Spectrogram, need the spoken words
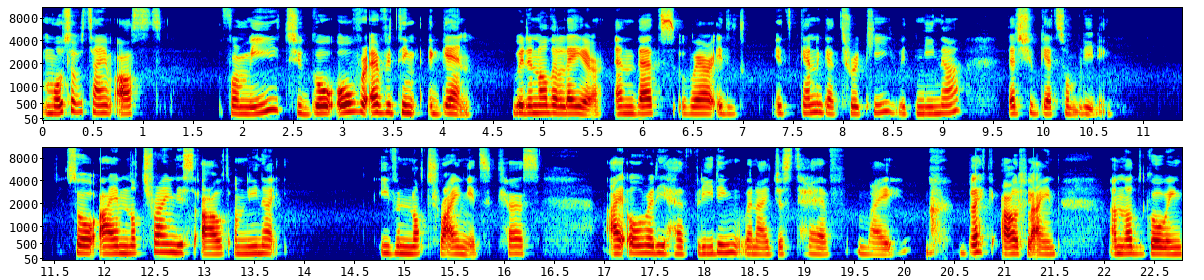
most of the time asked for me to go over everything again with another layer and that's where it it can get tricky with Neenah that you get some bleeding. So I am not trying this out on Neenah even not trying it because I already have bleeding when I just have my black outline. I'm not going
